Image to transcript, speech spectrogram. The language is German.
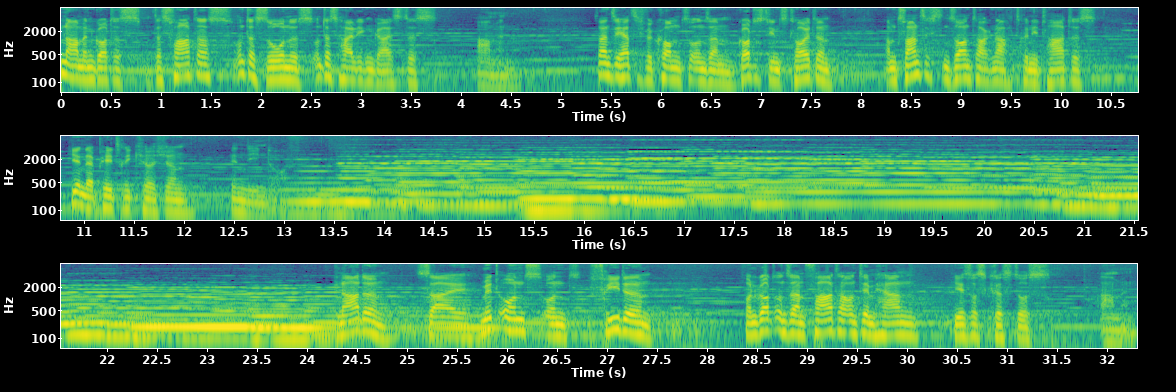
Im Namen Gottes, des Vaters und des Sohnes und des Heiligen Geistes. Amen. Seien Sie herzlich willkommen zu unserem Gottesdienst heute am 20. Sonntag nach Trinitatis hier in der Petrikirche in Niendorf. Gnade sei mit uns und Friede von Gott, unserem Vater und dem Herrn Jesus Christus. Amen.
